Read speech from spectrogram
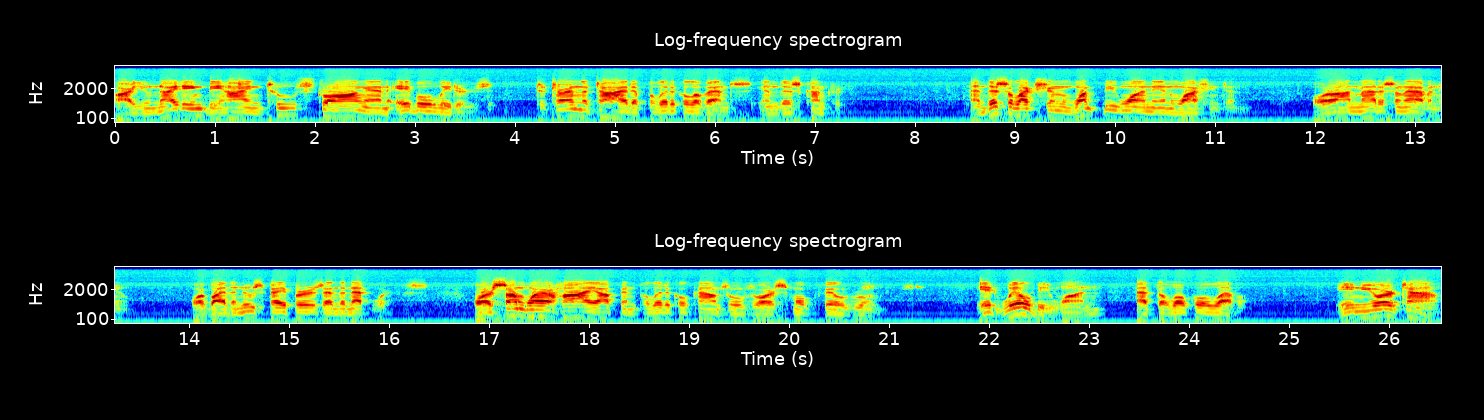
are uniting behind two strong and able leaders to turn the tide of political events in this country. And this election won't be won in Washington or on Madison Avenue or by the newspapers and the networks or somewhere high up in political councils or smoke-filled rooms. It will be won at the local level, in your town,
